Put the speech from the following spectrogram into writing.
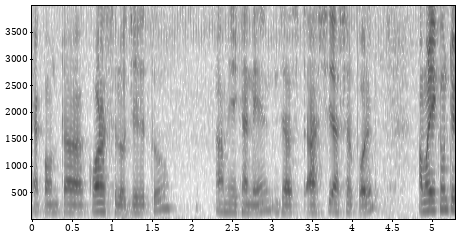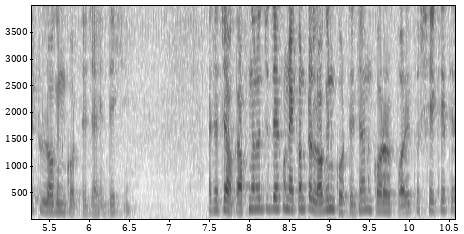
অ্যাকাউন্টটা করা ছিল, যেহেতু আমি এখানে জাস্ট আসি, আসার পরে। আমার অ্যাকাউন্টে একটু লগ করতে যাই, দেখি। আচ্ছা যাক আপনারা যদি এখন অ্যাকাউন্টটা লগ ইন করতে চান করার পরে তো সেক্ষেত্রে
